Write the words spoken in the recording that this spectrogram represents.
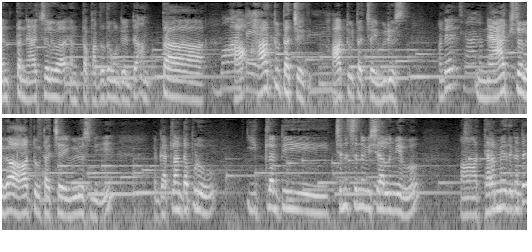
ఎంత న్యాచురల్గా ఎంత పద్ధతిగా ఉంటాయి అంటే అంత హార్ట్ టు టచ్ అయ్యి హార్ట్ టు టచ్ అయ్యే వీడియోస్ అంటే న్యాచురల్గా హార్ట్ టు టచ్ అయ్యే వీడియోస్ మీ అట్లాంటప్పుడు ఇట్లాంటి చిన్న చిన్న విషయాలను మీరు తెర మీద కంటే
